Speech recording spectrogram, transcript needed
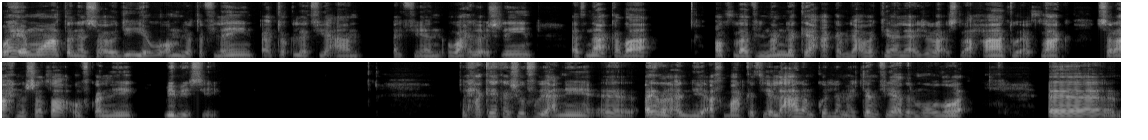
وهي مواطنة سعودية وأم لطفلين اعتقلت في عام 2021 أثناء قضاء عطلة في المملكة عقب دعوتها لإجراء إصلاحات وإطلاق سراح نشطاء وفقا لبي بي سي. في الحقيقة شوفوا يعني آه، أيضا عندي أخبار كثير العالم كله مهتم في هذا الموضوع. آه،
